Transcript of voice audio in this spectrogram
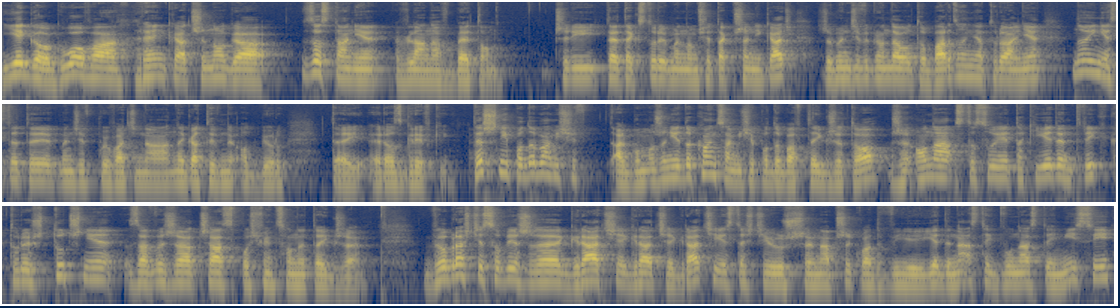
jego głowa, ręka czy noga zostanie wlana w beton. Czyli te tekstury będą się tak przenikać, że będzie wyglądało to bardzo nienaturalnie, no i niestety będzie wpływać na negatywny odbiór tej rozgrywki. Też nie podoba mi się, albo może nie do końca mi się podoba w tej grze to, że ona stosuje taki jeden trik, który sztucznie zawyża czas poświęcony tej grze. Wyobraźcie sobie, że gracie, gracie, gracie, jesteście już na przykład w 11-12 misji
